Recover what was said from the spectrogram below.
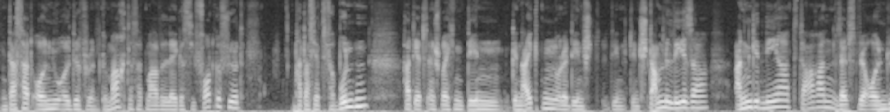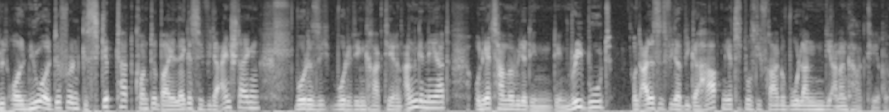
Und das hat All New, All Different gemacht. Das hat Marvel Legacy fortgeführt hat das jetzt verbunden, hat jetzt entsprechend den geneigten oder den, den, den Stammleser angenähert daran. Selbst wer All New, All New, All Different geskippt hat, konnte bei Legacy wieder einsteigen, wurde, sich, wurde den Charakteren angenähert. Und jetzt haben wir wieder den, den Reboot und alles ist wieder wie gehabt. Und jetzt ist bloß die Frage, wo landen die anderen Charaktere?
